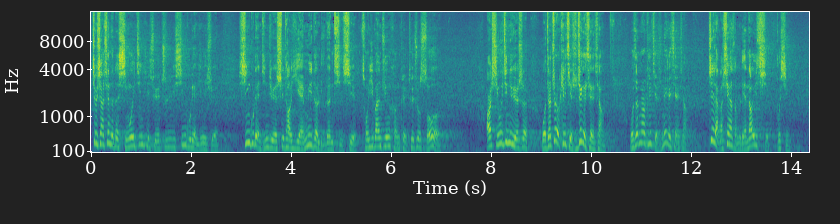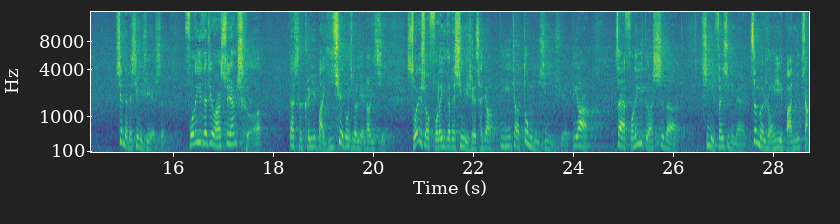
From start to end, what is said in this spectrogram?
就像现在的行为经济学之于新古典经济学，新古典经济学是一套严密的理论体系，从一般均衡可以推出所有，而行为经济学是我在这儿可以解释这个现象，我在那儿可以解释那个现象，这两个现象怎么连到一起？不行。现在的心理学也是，弗洛伊德这玩意儿虽然扯，但是可以把一切东西都连到一起，所以说弗洛伊德的心理学才叫第一叫动力心理学，第二，在弗洛伊德式的。心理分析里面这么容易把你长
